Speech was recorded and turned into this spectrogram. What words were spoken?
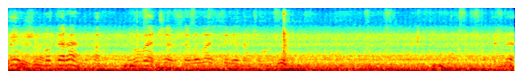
очень ну, жарко. полтора, два. Бывает жарко, а бывает все лето очень виноград. Да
